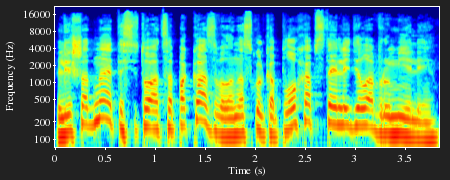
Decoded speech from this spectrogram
Лишь одна эта ситуация показывала, насколько плохо обстояли дела в Румелии.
